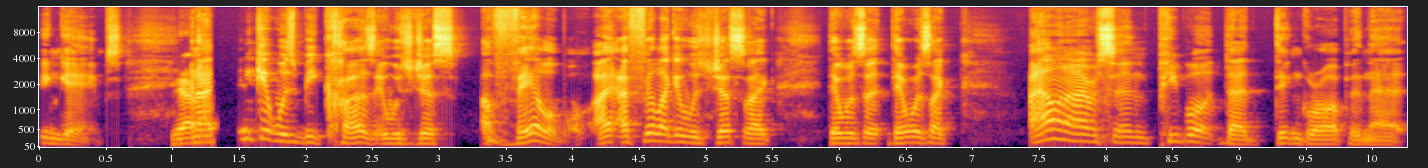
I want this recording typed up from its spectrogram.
fucking games. Yeah. And I think it was because it was just available. I, I feel like it was just like there was a there was like Allen Iverson, people that didn't grow up in that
